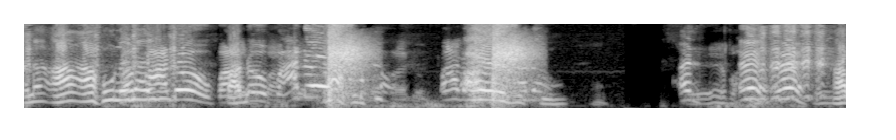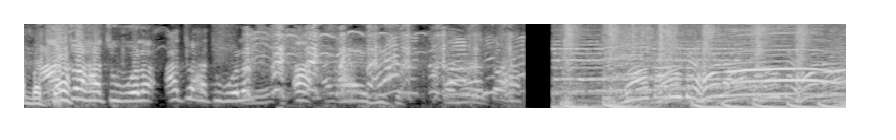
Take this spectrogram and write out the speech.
અને આ આ હું લઈને પાડો પાડો પાડો આયે જીતું એ એ આ બધા આ તો સાચું બોલે આ તો સાચું બોલે આ મારું બેહાડા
